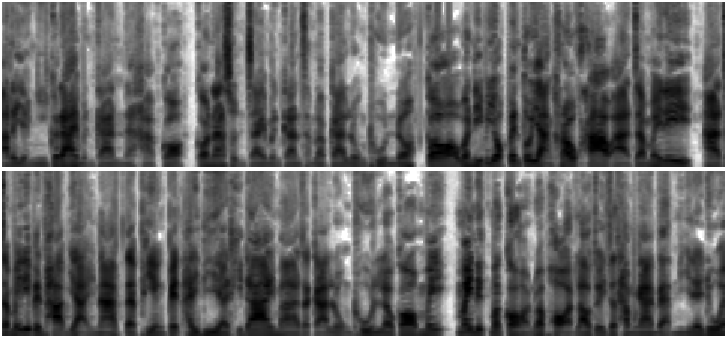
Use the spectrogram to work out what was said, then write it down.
อะไรอย่างนี้ก็ได้เหมือนกันนะครับ ก็ก็น่าสนใจเหมือนกันสำหรับการลงทุนเนาะก็วันนี้ไปยกเป็นตัวอย่างคร่าวๆ อาจจะไม่ได้อาจจะไม่ได้เป็นภาพใหญ่นัก แต่เพียงเป็นไอเดียที่ได้มาจากการลงทุน แล้วก็ไม่ไม่นึกมาก่อนว่าพอร์ตเราตัวเองจะทำงานแบบนี้ได้ด้วย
